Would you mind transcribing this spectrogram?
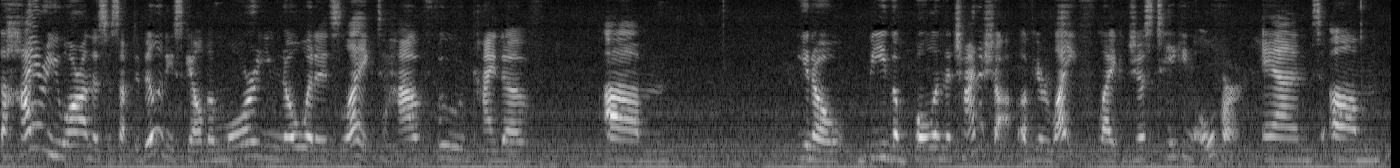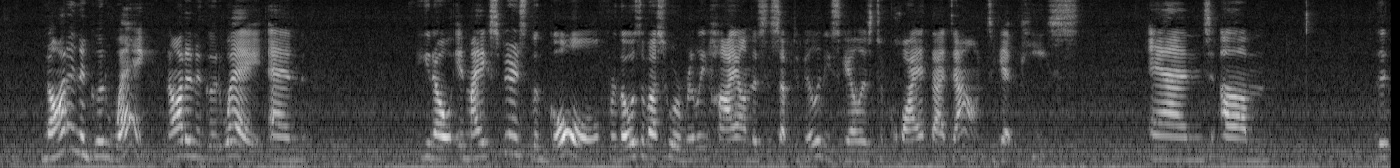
The higher you are on the susceptibility scale, the more you know what it's like to have food kind of, um, you know, be the bull in the china shop of your life, like just taking over, and um, not in a good way, not in a good way, and you know, in my experience, the goal for those of us who are really high on the susceptibility scale is to quiet that down, to get peace. And um, the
